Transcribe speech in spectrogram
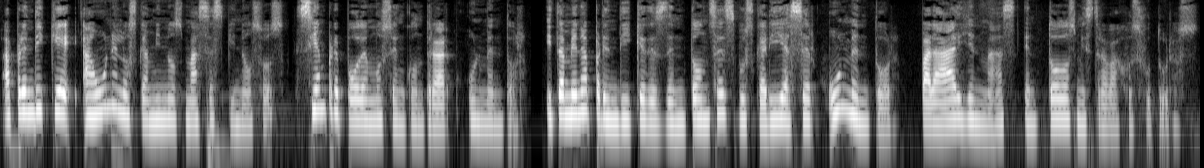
aprendí que aún en los caminos más espinosos, siempre podemos encontrar un mentor. Y también aprendí que desde entonces buscaría ser un mentor para alguien más en todos mis trabajos futuros.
